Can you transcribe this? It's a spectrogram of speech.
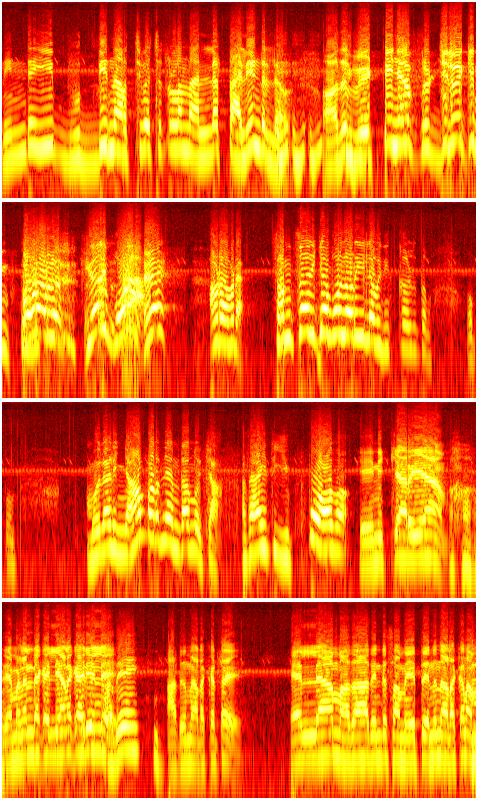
നിന്റെ ഈ ബുദ്ധി നിറച്ചു വെച്ചിട്ടുള്ള നല്ല തലയുണ്ടല്ലോ. അത് വെട്ടി ഞാൻ ഫ്രിഡ്ജിൽ വെക്കും? അവിടെ അവിടെ. സംസാരിക്കാൻ പോലും അറിയില്ല അവന് കഴുത്തം. ഒപ്പം മുതലാളി ഞാൻ പറഞ്ഞ എന്താന്ന് വെച്ചാ അതായത് ഇപ്പോ അത് എനിക്കറിയാം. രമണന്റെ കല്യാണക്കാരിയല്ലേ അതെ. അത് നടക്കട്ടെ. എല്ലാം അതാതിന്റെ സമയത്ത് തന്നെ നടക്കണം.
